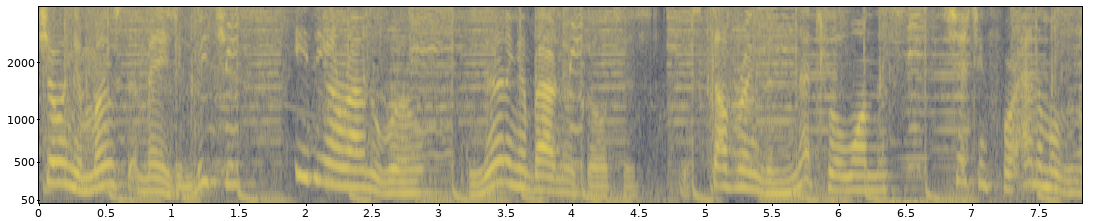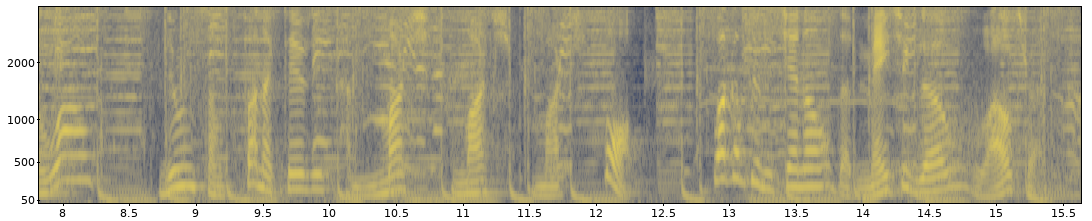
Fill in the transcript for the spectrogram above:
Showing the most amazing beaches, eating around the world, learning about new cultures, discovering the natural wonders, searching for animals in the wild, doing some fun activities and much, much, much more. Welcome to the channel that makes you glow while traveling.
